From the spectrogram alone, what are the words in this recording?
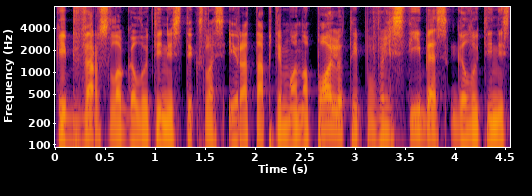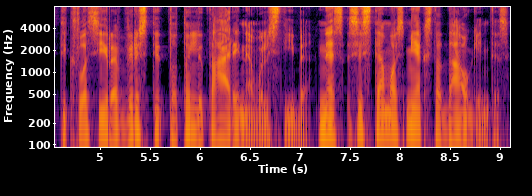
kaip verslo galutinis tikslas yra tapti monopoliu, taip valstybės galutinis tikslas yra virsti totalitarinę valstybę. Nes sistemos mėgsta daugintis.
